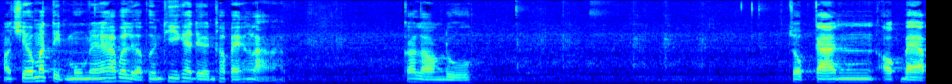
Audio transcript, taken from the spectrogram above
เอาเชลมาติดมุมเลยนะครับ ก็เหลือพื้นที่แค่เดินเข้าไปข้างหลังครับ ก็ลองดู จบการออกแบบ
